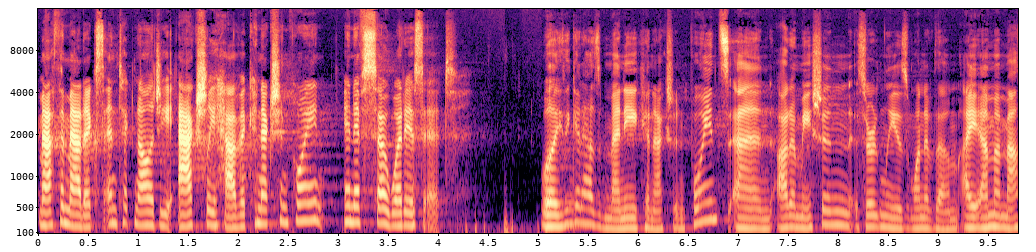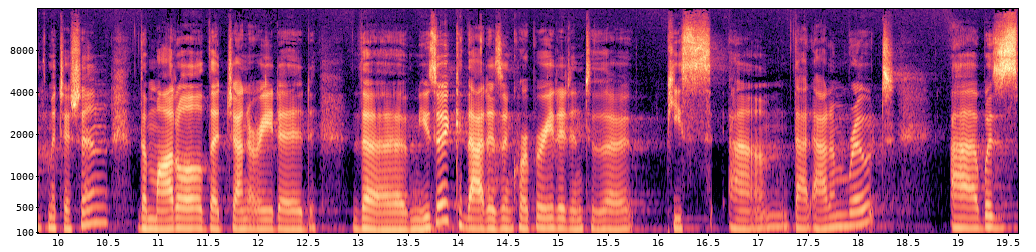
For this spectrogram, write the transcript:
mathematics, and technology actually have a connection point? And if so, what is it? Well, I think it has many connection points, and automation certainly is one of them. I am a mathematician. The model that generated the music that is incorporated into the piece um, that Adam wrote uh, was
